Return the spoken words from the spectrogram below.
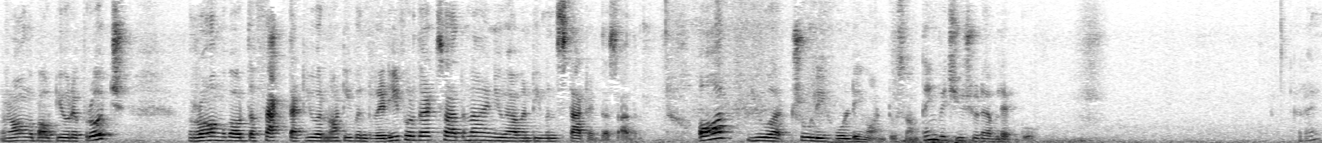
Wrong about your approach, wrong about the fact that you are not even ready for that sadhana and you haven't even started the sadhana. Or you are truly holding on to something which you should have let go. Right?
